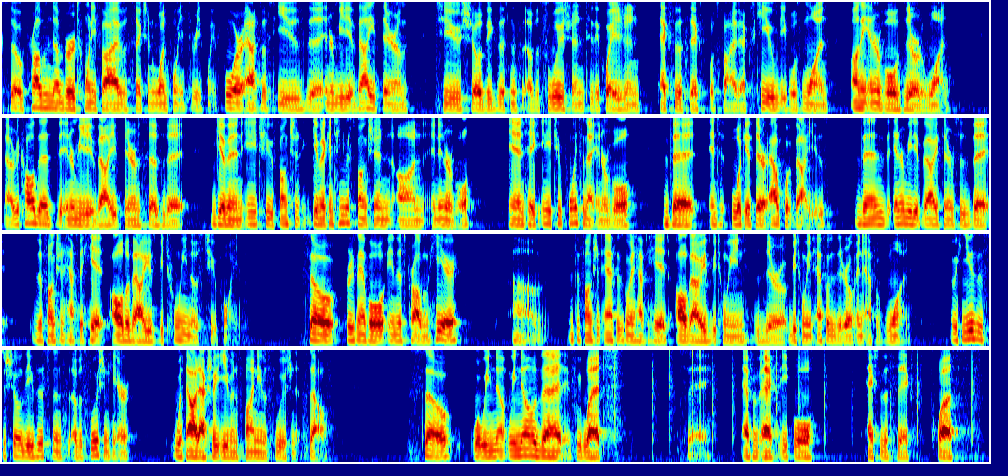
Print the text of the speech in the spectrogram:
So problem number 25 of section 1.3.4 asks us to use the intermediate value theorem to show the existence of a solution to the equation x to the 6 plus 5x cubed equals 1 on the interval 0 to 1. Now recall that the intermediate value theorem says that given any two function, given a continuous function on an interval, and take any two points in that interval that and look at their output values, then the intermediate value theorem says that the function has to hit all the values between those two points. So, for example, in this problem here, um, the function f is going to have to hit all values between zero, between f of 0 and f of 1. And we can use this to show the existence of a solution here without actually even finding the solution itself. So what we know, we know that if we let, say, f of x equal x to the sixth plus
